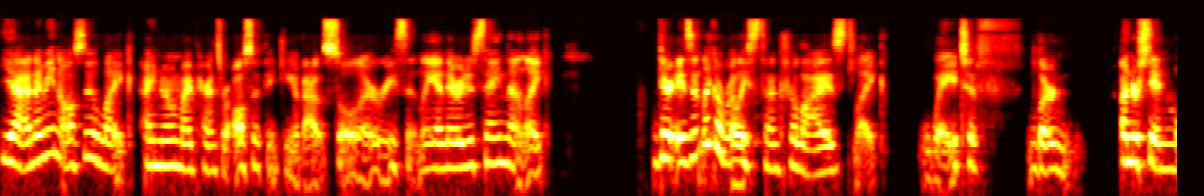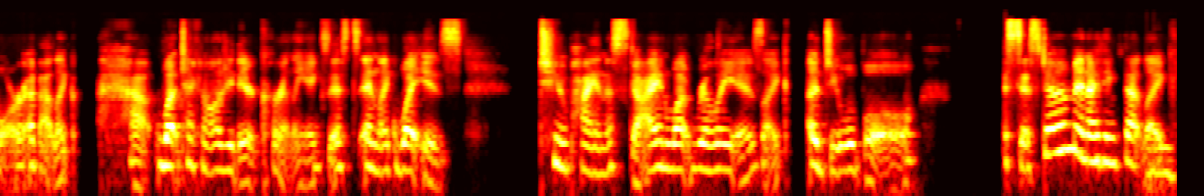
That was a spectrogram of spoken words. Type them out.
Yeah, and I mean also like I know my parents were also thinking about solar recently and they were just saying that like there isn't like a really centralized like way to f- learn understand more about like how what technology there currently exists and like what is too pie in the sky and what really is like a doable system and i think that like mm.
